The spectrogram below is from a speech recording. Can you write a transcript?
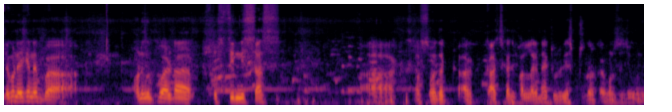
দেখুন, এখানে পর একটা স্বস্তির নিঃশ্বাস। সবসময় তো আর কাজ কাজ ভালো লাগে না, একটু রেস্ট দরকার মানুষের জীবনে।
